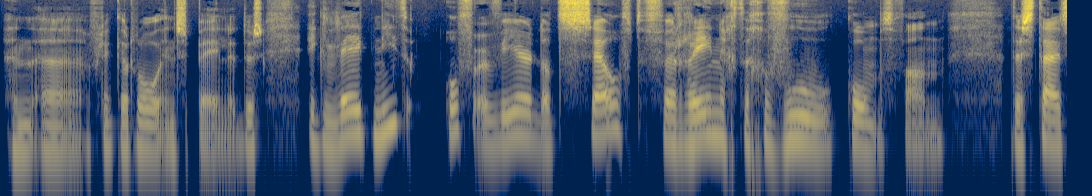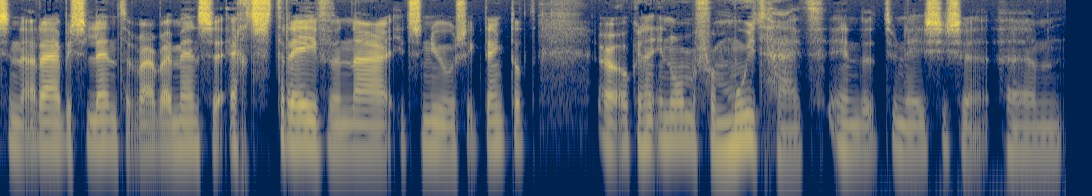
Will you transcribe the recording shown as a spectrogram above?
een uh, flinke rol in spelen. Dus ik weet niet of er weer datzelfde verenigde gevoel komt van destijds in de Arabische lente, waarbij mensen echt streven naar iets nieuws. Ik denk dat er ook een enorme vermoeidheid in de Tunesische um,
